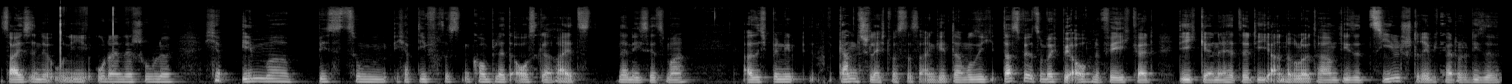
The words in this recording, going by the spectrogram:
sei es in der Uni oder in der Schule, ich habe immer bis zum, ich habe die Fristen komplett ausgereizt, nenne ich es jetzt mal. Also ich bin ganz schlecht, was das angeht. Da muss ich, das wäre zum Beispiel auch eine Fähigkeit, die ich gerne hätte, die andere Leute haben, diese Zielstrebigkeit oder diese,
